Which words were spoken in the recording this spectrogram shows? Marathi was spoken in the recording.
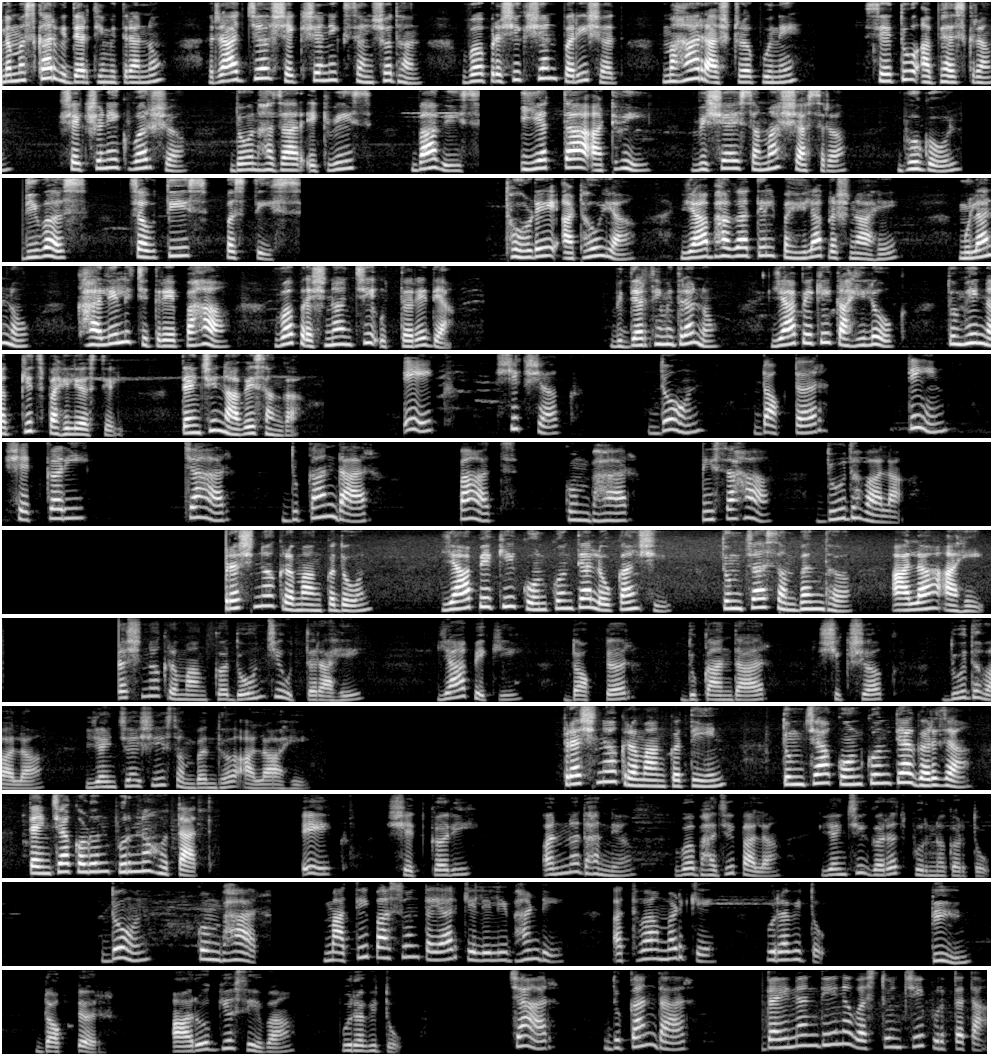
नमस्कार विद्यार्थी मित्रांनो. राज्य शैक्षणिक संशोधन व प्रशिक्षण परिषद महाराष्ट्र पुणे सेतू अभ्यासक्रम शैक्षणिक वर्ष दोन हजार एकवीस बावीस इयत्ता आठवी विषय समाजशास्त्र भूगोल दिवस चौतीस पस्तीस. थोडे आठवूया. या भागातील पहिला प्रश्न आहे मुलांनो खालील चित्रे पहा व प्रश्नांची उत्तरे द्या. विद्यार्थी मित्रांनो यापैकी काही लोक तुम्ही नक्कीच पाहिले असतील. त्यांची नावे सांगा. एक शिक्षक. दोन डॉक्टर. तीन शेतकरी. चार दुकानदार. पाच कुंभार. आणि सहा दूधवाला. प्रश्न क्रमांक दोन. यापैकी कोणकोणत्या लोकांशी तुमचा संबंध आला आहे? प्रश्न क्रमांक दोनचे उत्तर आहे यापैकी डॉक्टर दुकानदार शिक्षक दूधवाला यांच्याशी संबंध आला आहे. प्रश्न क्रमांक तीन. तुमच्या कोणकोणत्या गरजा त्यांच्याकडून पूर्ण होतात? एक शेतकरी अन्नधान्य व भाजीपाला यांची गरज पूर्ण करतो. दोन कुंभार. मातीपासून तयार केलेली भांडी अथवा मडके पुरवितो. तीन डॉक्टर. आरोग्य सेवा पुरवितो. चार दुकानदार. दैनंदिन वस्तूंची पूर्तता.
